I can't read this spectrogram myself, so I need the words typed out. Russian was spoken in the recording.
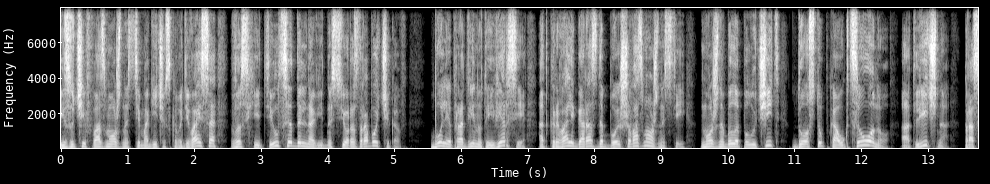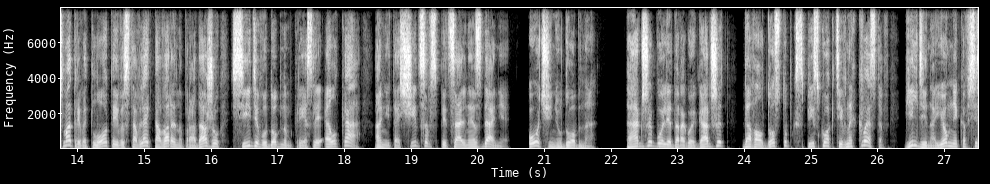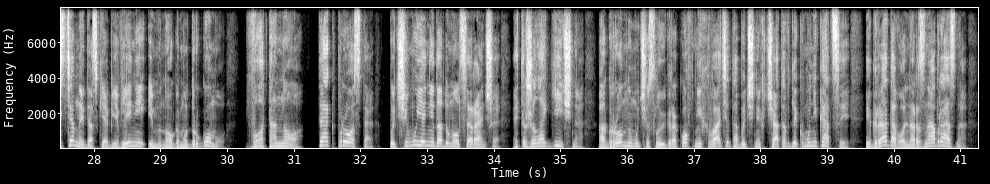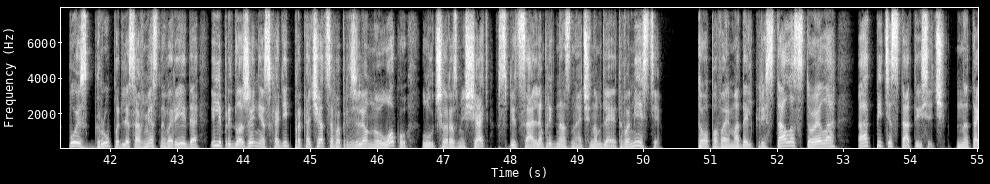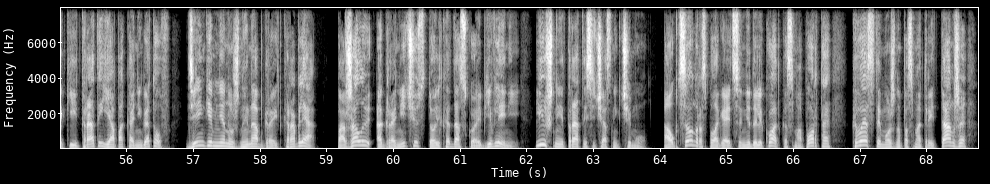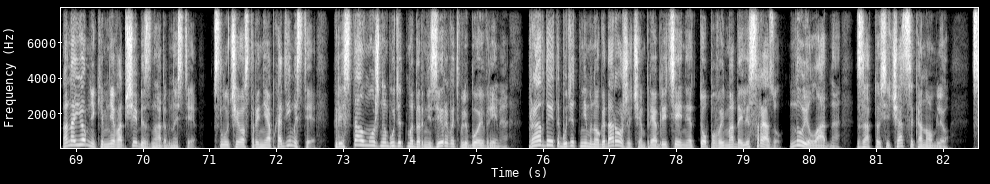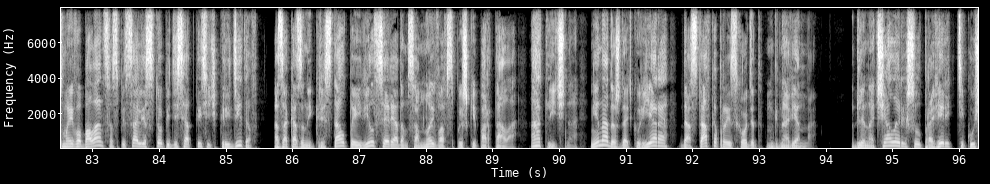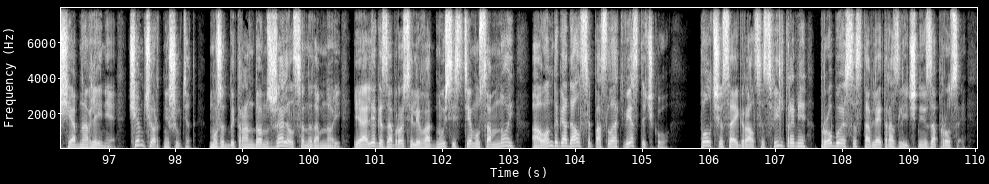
он открывал доступ лишь к бесплатным сетевым порталам, на которых публиковалась общая информация об истории становления империи, текущем положении дел в системе и реклама изучив возможности магического девайса, восхитился дальновидностью разработчиков. Более продвинутые версии открывали гораздо больше возможностей. Можно было получить доступ к аукциону. Отлично! Просматривать лоты и выставлять товары на продажу, сидя в удобном кресле ЛК, а не тащиться в специальное здание. Очень удобно. Также более дорогой гаджет давал доступ к списку активных квестов гильдии наемников, системной доске объявлений и многому другому. Вот оно! Так просто! Почему я не додумался раньше? Это же логично. Огромному числу игроков не хватит обычных чатов для коммуникации. Игра довольно разнообразна. Поиск группы для совместного рейда или предложение сходить прокачаться в определенную локу лучше размещать в специально предназначенном для этого месте. Топовая модель кристалла стоила от 500 тысяч. На такие траты я пока не готов. Деньги мне нужны на апгрейд корабля. Пожалуй, ограничусь только доской объявлений. Лишние траты сейчас ни к чему. Аукцион располагается недалеко от космопорта, квесты можно посмотреть там же, а наемники мне вообще без надобности. В случае острой необходимости кристалл можно будет модернизировать в любое время. Правда, это будет немного дороже, чем приобретение топовой модели сразу. Ну и ладно, зато сейчас сэкономлю. С моего баланса списали 150 тысяч кредитов, а заказанный кристалл появился рядом со мной во вспышке портала. Отлично. Не надо ждать курьера, доставка происходит мгновенно. Для начала решил проверить текущее обновление. Чем черт не шутит? Может быть, рандом сжалился надо мной, и Олега забросили в одну систему со мной, а он догадался послать весточку. Полчаса игрался с фильтрами, пробуя составлять различные запросы — в основном искал по словам «доктор», «врач» или «Олета». У Олега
